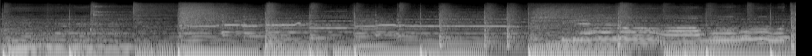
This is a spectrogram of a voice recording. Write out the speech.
变月落乌啼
